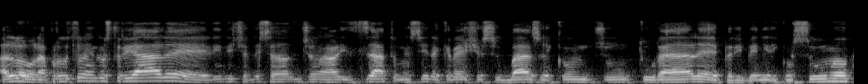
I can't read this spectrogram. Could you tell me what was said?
allora, produzione industriale, l'indice generalizzato mensile cresce su base congiunturale per i beni di consumo,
